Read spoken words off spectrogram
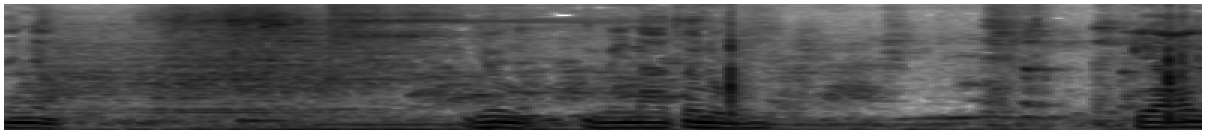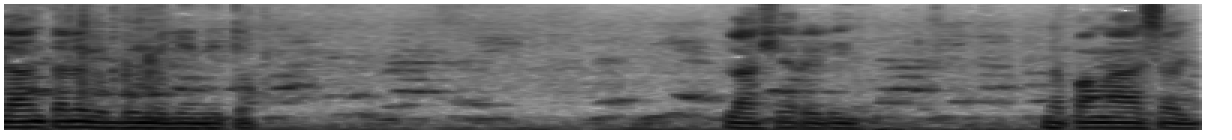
Tingnan nyo. Yun, may natunog. Kaya kailangan talaga bumili nito. Flasher relay na pangasag.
